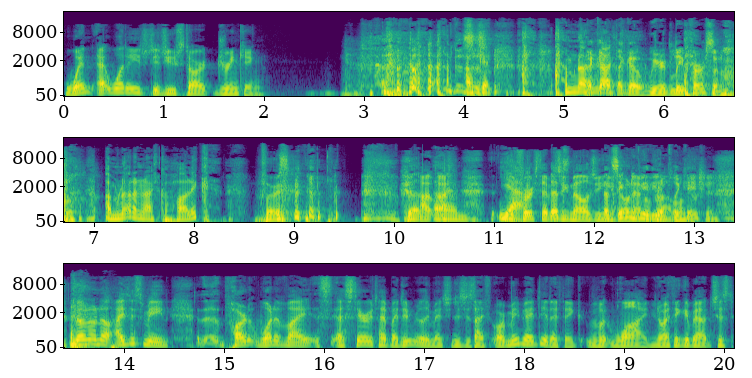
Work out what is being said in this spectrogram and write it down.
When at what age did you start drinking? this okay. is I'm not that an got, al- that got weirdly personal. I'm not an alcoholic, first. but I- I- um, yeah, the first step is acknowledging that you seemed don't have be a the problem. implication. no, no, no. I just mean uh, part of one of my a stereotype I didn't really mention is just I or maybe I did I think but wine. You know I think about just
